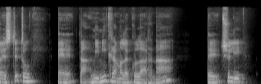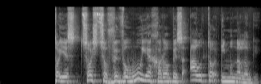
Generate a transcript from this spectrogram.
To jest tytuł, e, ta mimikra molekularna, y, czyli to jest coś, co wywołuje choroby z autoimmunologii.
